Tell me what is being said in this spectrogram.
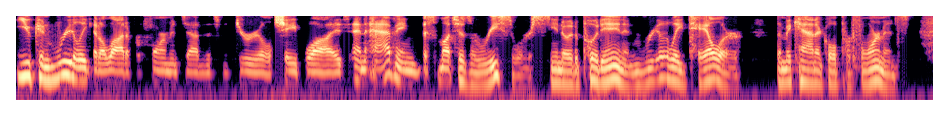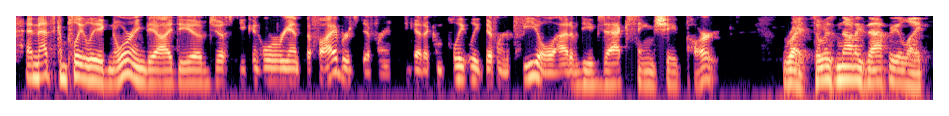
you can really get a lot of performance out of this material shape wise and having this much as a resource you know to put in and really tailor the mechanical performance. And that's completely ignoring the idea of just you can orient the fibers different to get a completely different feel out of the exact same shape part Right. So it's not exactly like,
